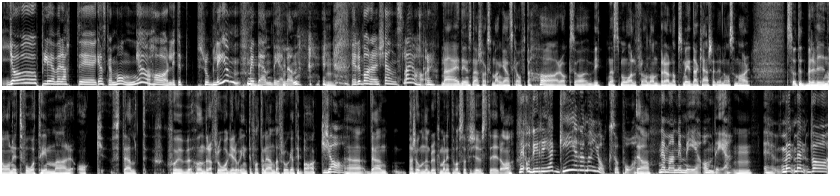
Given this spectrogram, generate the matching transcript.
Jag upplever att eh, ganska många har lite problem med den delen. är det bara en känsla jag har? Nej, det är en sån här sak som man ganska ofta hör också. Vittnesmål från någon bröllopsmiddag kanske. Det är någon som har suttit bredvid någon i två timmar och ställt 700 frågor och inte fått en enda fråga tillbaka. Ja. Eh, Den personen brukar man inte vara så förtjust i då. Nej, och det reagerar man ju också på Ja. Mm. när man är med om det. Eh, Men, men vad,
